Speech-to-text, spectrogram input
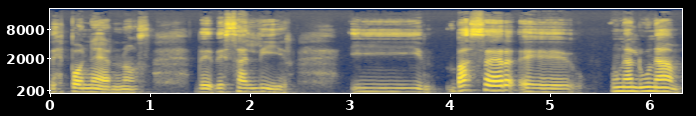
de exponernos, de, salir. Y va a ser eh, una luna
